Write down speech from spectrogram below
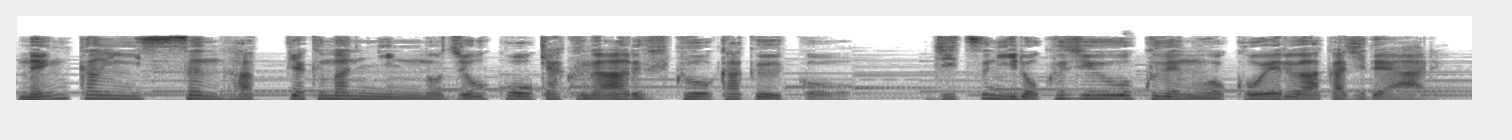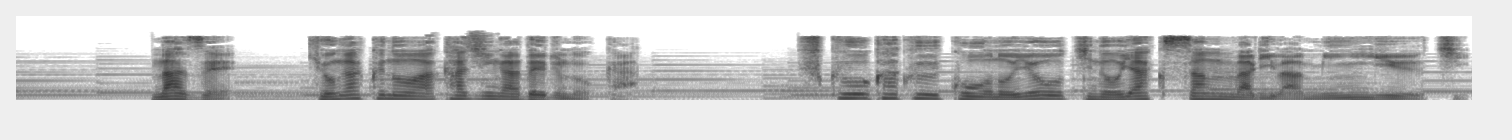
年間1800万人の乗降客がある福岡空港実に60億円を超える赤字である。なぜ巨額の赤字が出るのか。福岡空港の用地の約3割は民有地。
